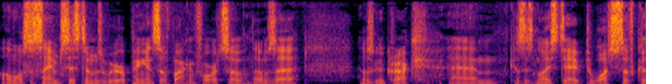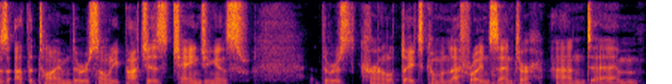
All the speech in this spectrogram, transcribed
almost the same systems. We were pinging stuff back and forth, so that was a that was a good crack. Um, because it's nice to be able to watch stuff. Because at the time there were so many patches changing, and there was kernel updates coming left, right, and center. And um,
